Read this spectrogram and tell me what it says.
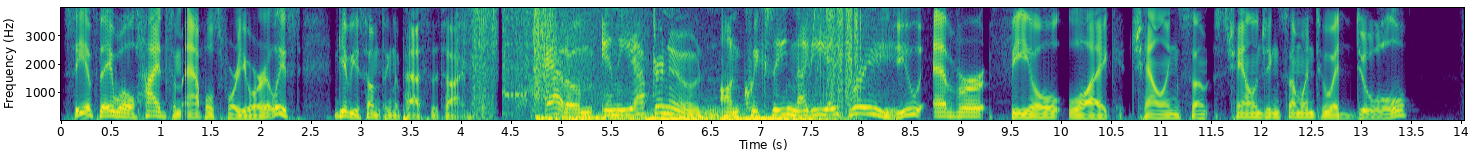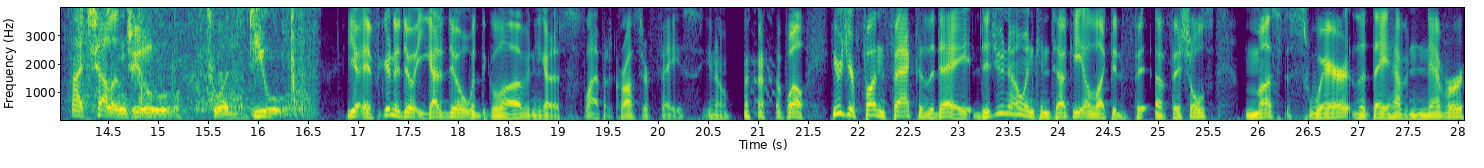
see if they will hide some apples for you, or at least give you something to pass the time. Adam in the afternoon on Quixie Do 98.3. you ever feel like challenging some challenging someone to a duel? I challenge you to a duel. Yeah, if you're going to do it, you got to do it with the glove and you got to slap it across their face, you know? well, here's your fun fact of the day. Did you know in Kentucky, elected fi- officials must swear that they have never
